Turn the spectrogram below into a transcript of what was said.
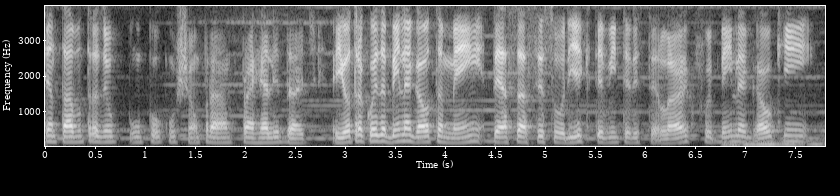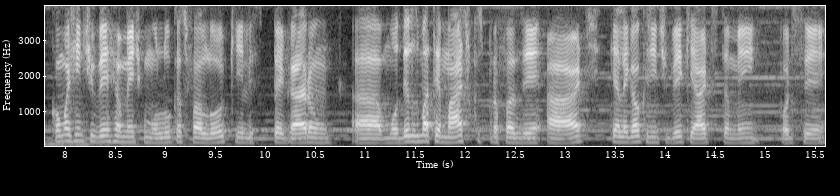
tentavam trazer um, um pouco o chão para a realidade. E outra coisa bem legal também dessa assessoria que teve Interestelar, que foi bem legal que, como a gente vê realmente, como o Lucas falou, que eles pegaram uh, modelos matemáticos para fazer a arte, que é legal que a gente vê que a arte também pode ser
